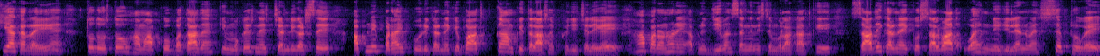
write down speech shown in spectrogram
क्या कर रहे हैं। तो दोस्तों, हम आपको बता दें कि मुकेश ने चंडीगढ़ से अपनी पढ़ाई पूरी करने के बाद काम की तलाश में फिजी चले गए। यहाँ पर उन्होंने अपनी जीवन संगनी से मुलाकात की। शादी करने के कुछ साल बाद वह न्यूजीलैंड में शिफ्ट हो गए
